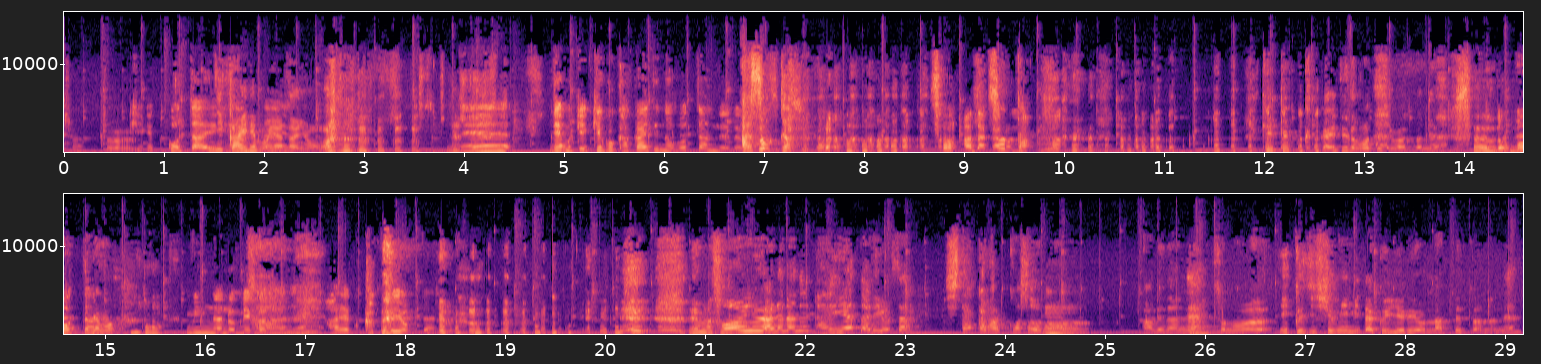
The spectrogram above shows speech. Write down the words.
ちょっと結構大変。2階でも嫌だ。よね。でも結局抱えて登ったんだよ。だらあそっか。そう。裸のまんま。結局抱えて登ってしまったね。そう登った。の。でももうみんなの目からね。早く隠れようみたいな。でもそういうあれだね。体当たりをさしたからこその、うん。あれだね、うん。その育児趣味みたく言えるようになってったんだね。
